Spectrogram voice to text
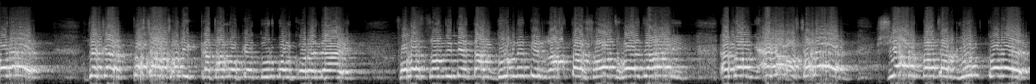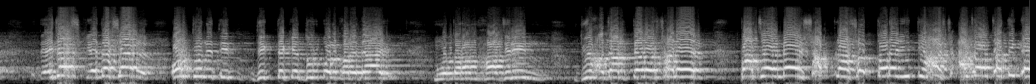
করে দেশের প্রশাসনিক কাঠামোকে দুর্বল করে দেয় ফলশ্রুতিতে তার দুর্নীতির রাস্তা সহজ হয়ে যায় এবং এগারো সালে শেয়ার বাজার লুট করে এদেশ, এদেশের অর্থনীতির দিক থেকে দুর্বল করে দেয়। মোতারাম হাজরিন, দুই হাজার তেরো সালের পাঁচই মে শাপলা সত্তরের ইতিহাস আজও জাতিকে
